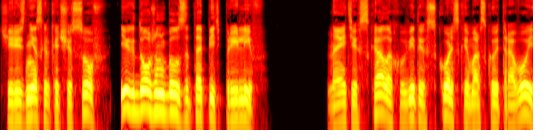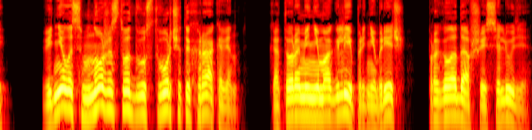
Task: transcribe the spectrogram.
Через несколько часов их должен был затопить прилив. На этих скалах, увитых скользкой морской травой, виднелось множество двустворчатых раковин, которыми не могли пренебречь проголодавшиеся люди.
